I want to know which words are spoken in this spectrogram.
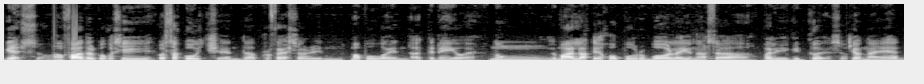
Yes. So, ang father ko kasi was a coach and a professor in Mapua and Ateneo. Eh. Nung lumalaki ako, puro bola yung nasa paligid ko. Eh. So, yun, I had,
